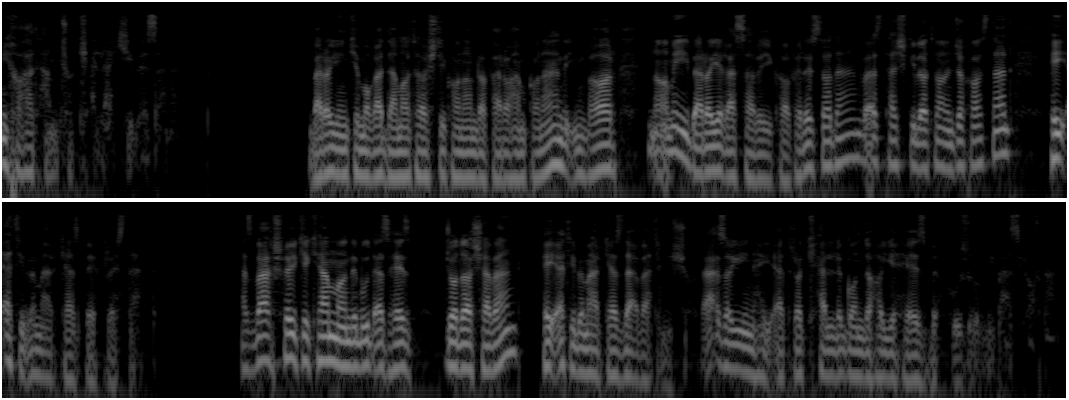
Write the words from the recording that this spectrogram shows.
می‌خواهد همچو کلکی بزند. برای اینکه مقدمات آشتی کنان را فراهم کنند این بار نامه برای قصبه کا فرستادند و از تشکیلات آنجا خواستند هیئتی به مرکز بفرستد. از بخشهایی که کم مانده بود از حزب جدا شوند هیئتی به مرکز دعوت می‌شد. اعضای این هیئت را کل گنده های حزب حضور میپذیرفتند.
